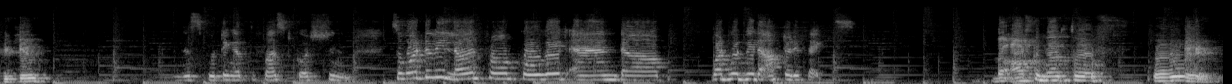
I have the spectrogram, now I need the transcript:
Thank you. Just putting up the first question. So, what do we learn from COVID, and uh, what would be the after effects? The aftermath of COVID,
